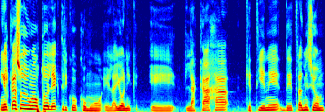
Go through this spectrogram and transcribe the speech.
En el caso de un auto eléctrico como el Ionic, eh, la caja que tiene de transmisión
